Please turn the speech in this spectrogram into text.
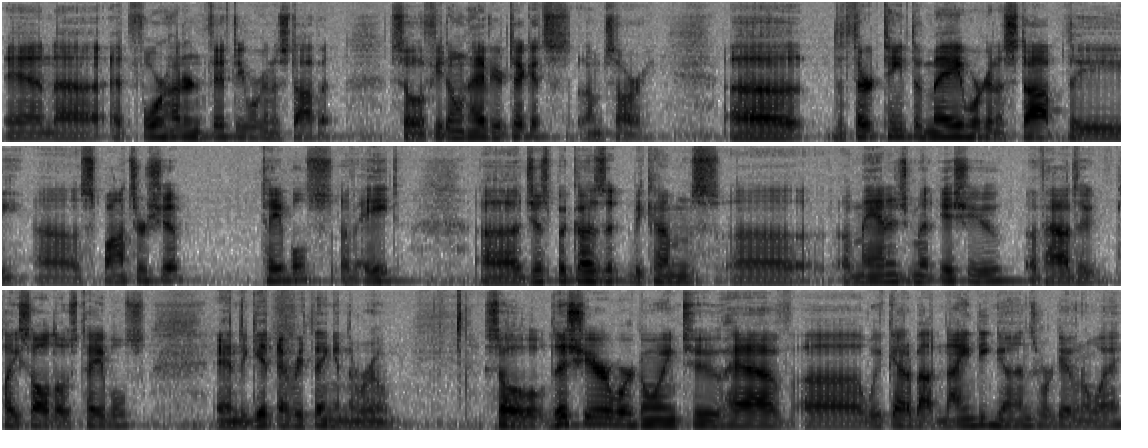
and uh, at 450 we're going to stop it. So if you don't have your tickets, I'm sorry. Uh, the 13th of May we're going to stop the uh, sponsorship tables of eight, uh, just because it becomes uh, a management issue of how to place all those tables and to get everything in the room. So this year we're going to have, uh, we've got about 90 guns we're giving away.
